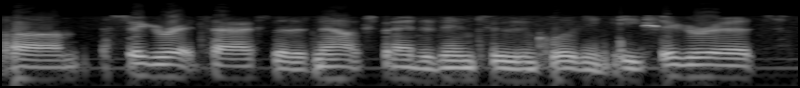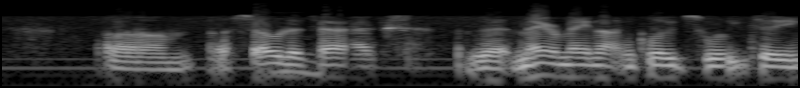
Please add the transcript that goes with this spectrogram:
Um, a cigarette tax that is now expanded into including e-cigarettes, um, a soda tax that may or may not include sweet tea.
